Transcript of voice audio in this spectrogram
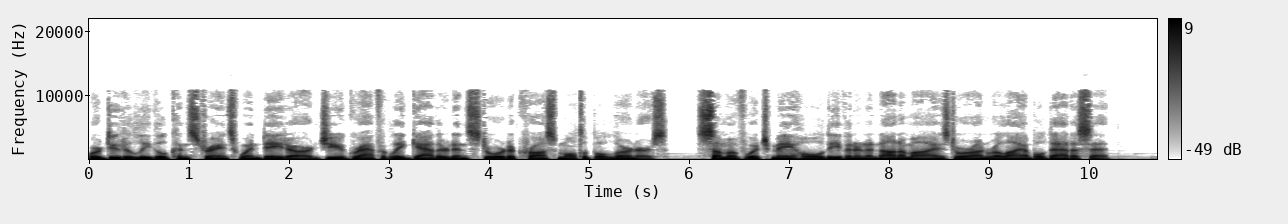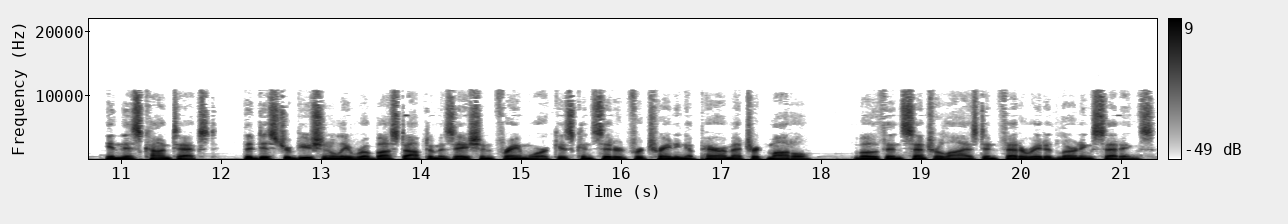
or due to legal constraints when data are geographically gathered and stored across multiple learners, some of which may hold even an anonymized or unreliable dataset. In this context, the distributionally robust optimization framework is considered for training a parametric model, both in centralized and federated learning settings.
